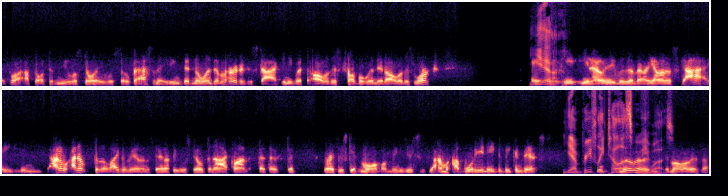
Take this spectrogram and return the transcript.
That's why I thought the Muller story was so fascinating that no one's ever heard of this guy, and he went to all of this trouble and did all of this work. Yeah. and you know, and he was a very honest guy. And I don't, I don't, for the life of me, I don't understand how people still deny climate that the, that Earth is getting warm. I mean, it's just, I'm, I, what do you need to be convinced? Yeah, briefly tell us who he was. Muller is a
